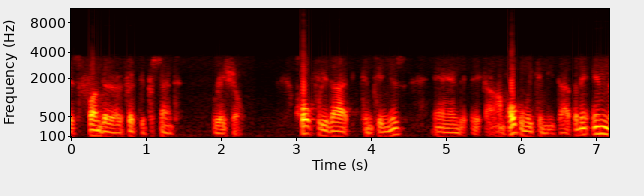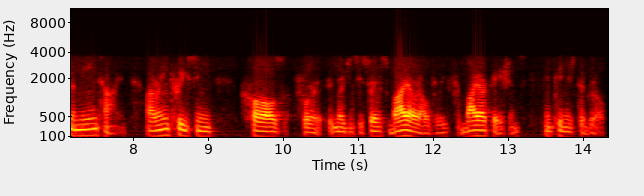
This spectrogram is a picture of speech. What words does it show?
is funded at a 50% ratio. Hopefully that continues, and I'm hoping we can meet that. But in the meantime, our increasing calls for emergency service by our elderly, by our patients, continues to grow.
